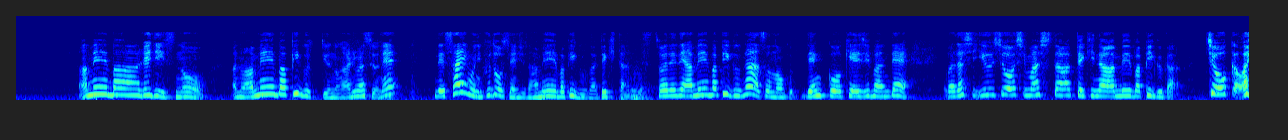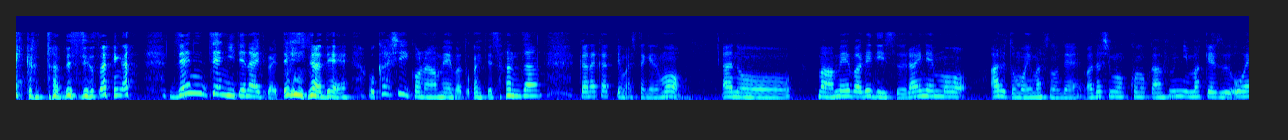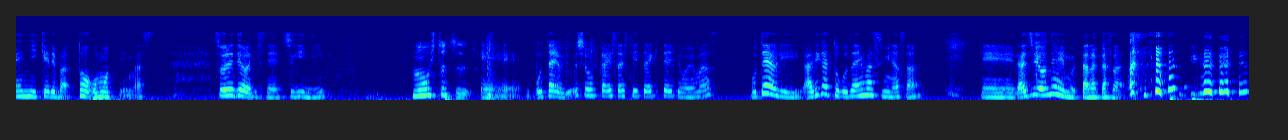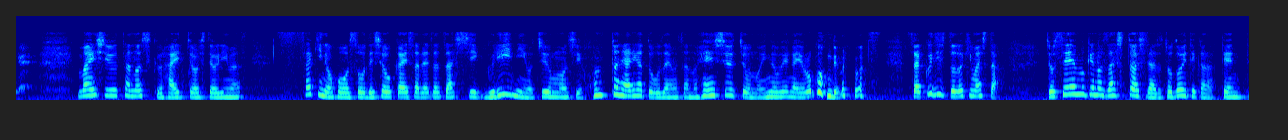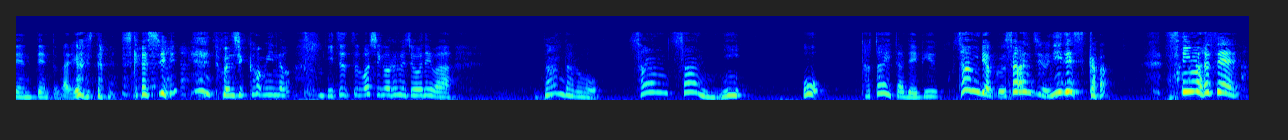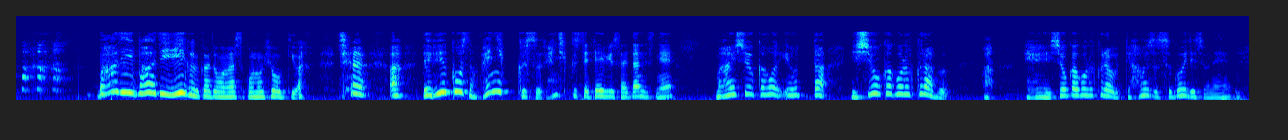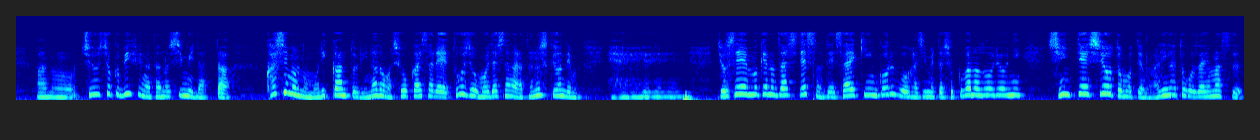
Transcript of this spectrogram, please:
アメーバレディースのあのアメーバピグっていうのがありますよね。で最後に不動選手のアメーバピグができたんです。それでねアメーバピグがその電光掲示板で私優勝しました的なアメーバピグが超可愛かったんですよ。それが全然似てないとか言ってみんなでおかしいこのアメーバとか言って散々からかってましたけどもあのー、まあ、アメーバレディース来年もあると思いますので私もこの花粉に負けず応援に行ければと思っています。それではですね次にもう一つ、えー、お便りを紹介させていただきたいと思います。お便りありがとうございます皆さん、えー、ラジオネーム田中さん。毎週楽しく拝聴しております。先の放送で紹介された雑誌「グリーニー」を注文し本当にありがとうございます。あの編集長の井上が喜んでおります。昨日届きました。女性向けの雑誌とは知らず届いてから点々点となりました。しかし閉じ込みの5つ星ゴルフ場では何だろう332を叩いたデビュー332ですか？すいません。バーディーバーディーイーグルかと思いましたこの表記は。じゃああデビューコースのフェニックス。フェニックスでデビューされたんですね毎週通った石岡ゴルフクラブ。あ、えー、石岡ゴルフクラブってハウスすごいですよね。あの昼食ビュッフェが楽しみだった鹿島の森カントリーなどが紹介され当時を思い出しながら楽しく読んでます女性向けの雑誌ですので最近ゴルフを始めた職場の同僚に進呈しようと思ってもありがとうございます。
